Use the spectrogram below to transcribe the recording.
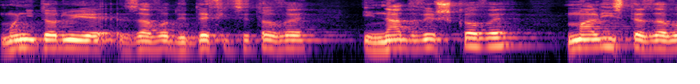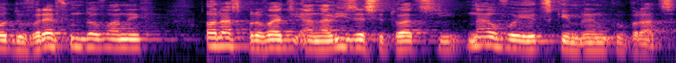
monitoruje zawody deficytowe i nadwyżkowe, ma listę zawodów refundowanych oraz prowadzi analizę sytuacji na wojewódzkim rynku pracy.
